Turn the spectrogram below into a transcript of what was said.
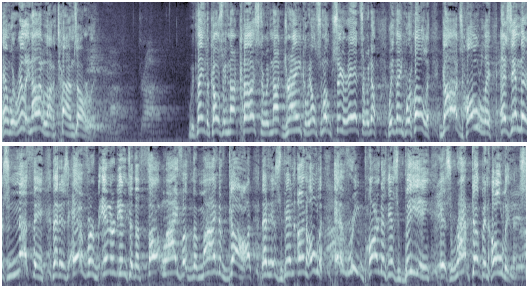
and we're really not a lot of times, are we? We think because we've not cussed or we've not drank or we don't smoke cigarettes or we don't, we think we're holy. God's holy as in there's nothing that has ever entered into the thought life of the mind of God that has been unholy. Every part of his being is wrapped up in holiness.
